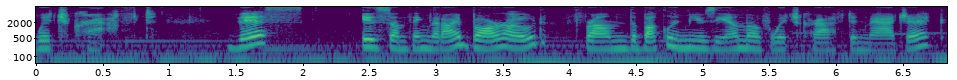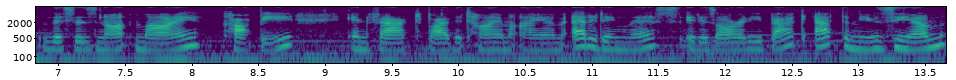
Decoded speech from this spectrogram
Witchcraft. This is something that I borrowed from the Buckland Museum of Witchcraft and Magic. This is not my copy. In fact, by the time I am editing this, it is already back at the museum.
